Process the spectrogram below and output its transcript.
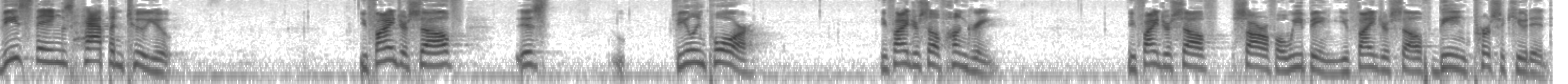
These things happen to you. You find yourself is feeling poor. You find yourself hungry. You find yourself sorrowful, weeping. You find yourself being persecuted.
